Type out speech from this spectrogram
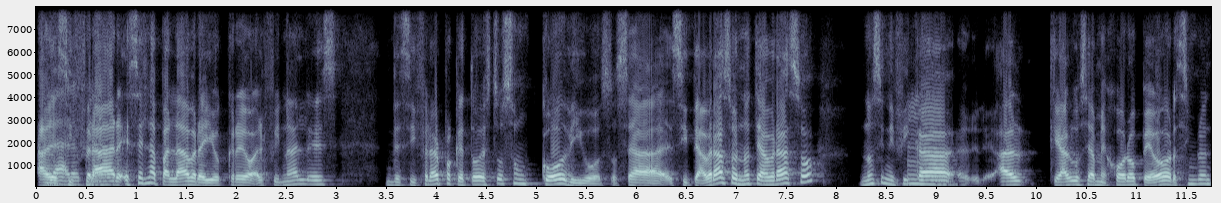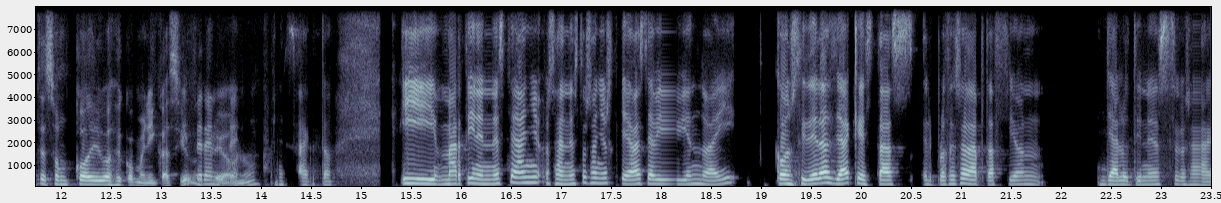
A descifrar, esa es la palabra, yo creo. Al final es descifrar porque todo esto son códigos. O sea, si te abrazo o no te abrazo, no significa mm. que algo sea mejor o peor, simplemente son códigos de comunicación, creo, ¿no? Exacto. Y Martín, en este año, o sea, en estos años que llevas ya viviendo ahí, ¿consideras ya que estás, el proceso de adaptación ya lo tienes, o sea,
